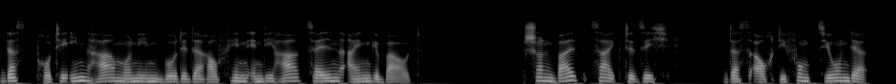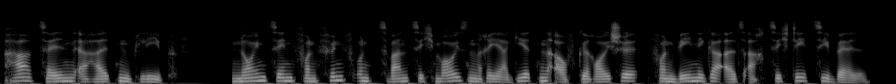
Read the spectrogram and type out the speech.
Das Protein Harmonin wurde daraufhin in die Haarzellen eingebaut. Schon bald zeigte sich, dass auch die Funktion der Haarzellen erhalten blieb. 19 von 25 Mäusen reagierten auf Geräusche von weniger als 80 Dezibel.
